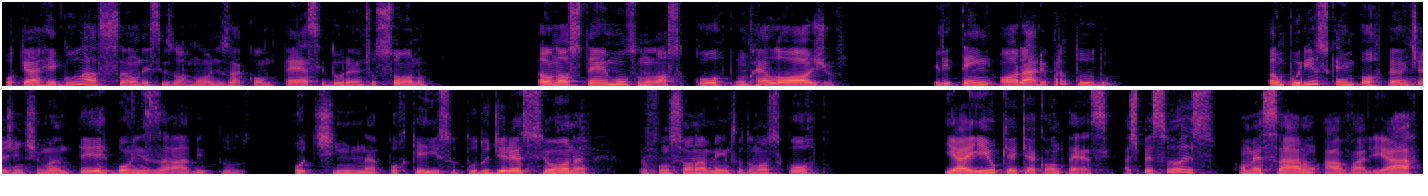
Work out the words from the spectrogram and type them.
Porque a regulação desses hormônios acontece durante o sono. Então nós temos no nosso corpo um relógio. Ele tem horário para tudo. Então por isso que é importante a gente manter bons hábitos, rotina, porque isso tudo direciona para o funcionamento do nosso corpo. E aí o que, que acontece? As pessoas começaram a avaliar,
